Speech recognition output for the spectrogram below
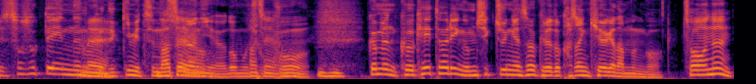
소속돼 있는 네. 그 느낌이 드는 맞아요. 수련이에요. 너무 맞아요. 좋고. 음. 그러면 그 케이터링 음식 중에서 그래도 가장 기억에 남는 거. 저는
